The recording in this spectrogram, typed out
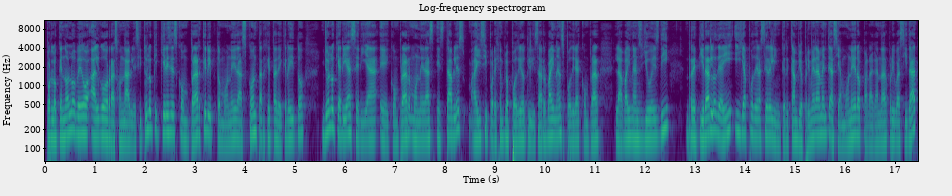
por lo que no lo veo algo razonable. Si tú lo que quieres es comprar criptomonedas con tarjeta de crédito, yo lo que haría sería eh, comprar monedas estables. Ahí sí, por ejemplo, podría utilizar Binance, podría comprar la Binance USD retirarlo de ahí y ya poder hacer el intercambio primeramente hacia Monero para ganar privacidad.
